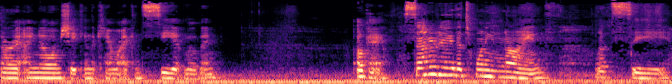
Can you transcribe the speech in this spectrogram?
Sorry, I know I'm shaking the camera. I can see it moving. Okay, Saturday the 29th. Let's see.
